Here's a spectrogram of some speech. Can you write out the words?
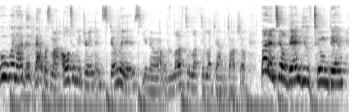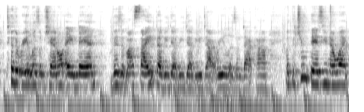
Ooh, when I did that was my ultimate dream and still is. You know, I would love to, love to, love to have a talk show. But until then, you've tuned in to the Rhealism channel. Amen. Visit my site, www.rhealism.com. But the truth is, you know what?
